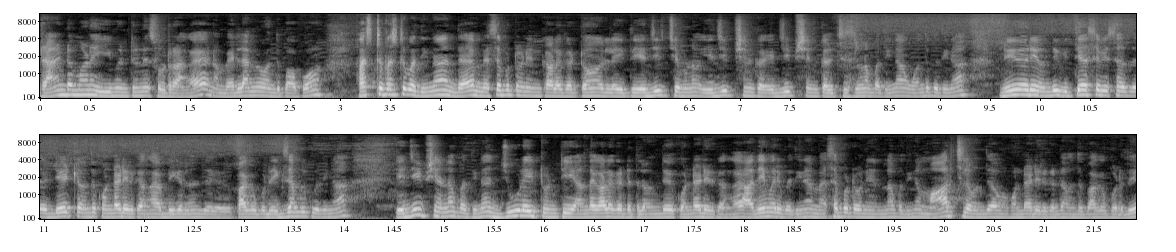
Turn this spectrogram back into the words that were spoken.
ரேண்டமான ஈவெண்ட்டுன்னு சொல்கிறாங்க நம்ம எல்லாமே வந்து பார்ப்போம். ஃபஸ்ட்டு ஃபஸ்ட்டு பார்த்திங்கன்னா இந்த மெசபட்டோனியன் காலகட்டம் இல்லை இது எஜிப்சியம்லாம் எஜிப்சியன் க எஜிப்சியன் கல்ச்சர்ஸ்லாம் பார்த்திங்கன்னா அவங்க வந்து பார்த்திங்கன்னா நியூ இயரே வந்து வித்தியாச வித்தியாச டேட்டில் வந்து கொண்டாடி இருக்காங்க அப்படிங்கிறது வந்து பார்க்கப்படுது. எக்ஸாம்பிளுக்கு பார்த்திங்கன்னா எஜிப்சியன்லாம் பார்த்திங்கன்னா ஜூலை டுவெண்ட்டி அந்த காலகட்டத்தில் வந்து கொண்டாடி இருக்காங்க அதே மாதிரி பார்த்திங்கன்னா மெசபட்டோனியன்லாம் பார்த்திங்கன்னா மார்ச்சில் வந்து அவங்க கொண்டாடி இருக்கிறதா வந்து பார்க்கப்படுது.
